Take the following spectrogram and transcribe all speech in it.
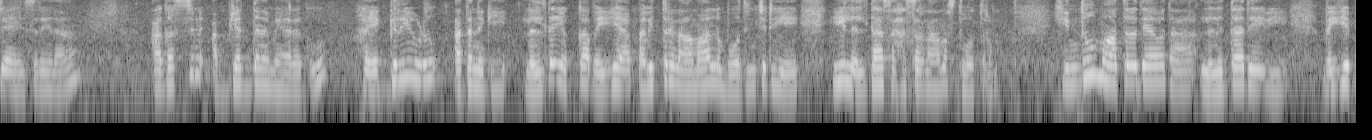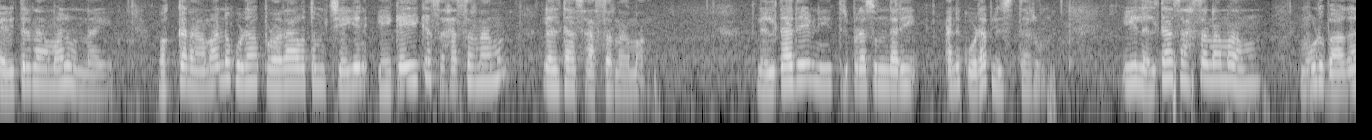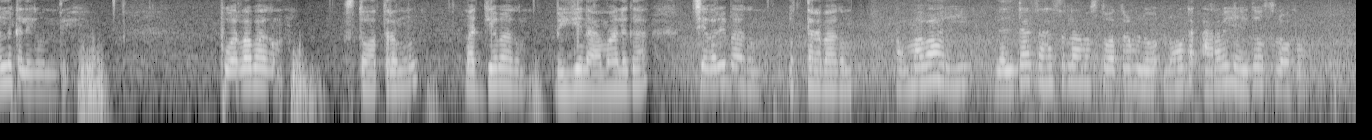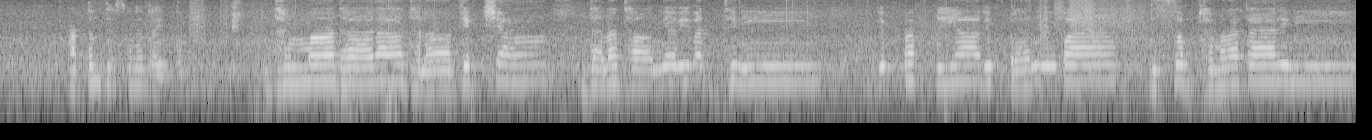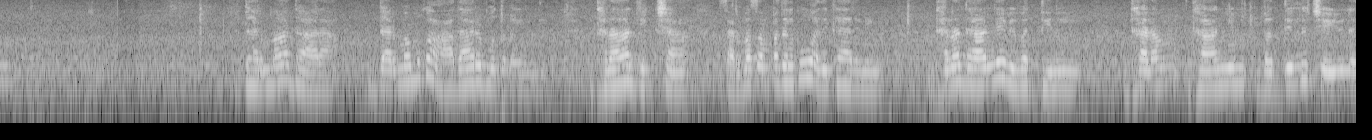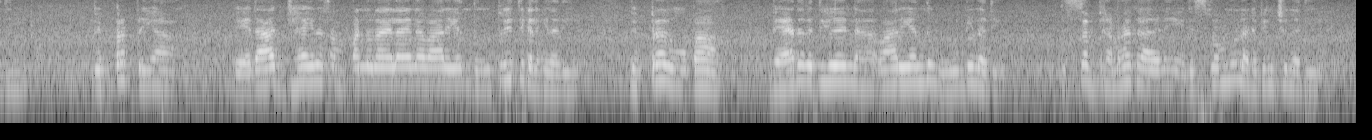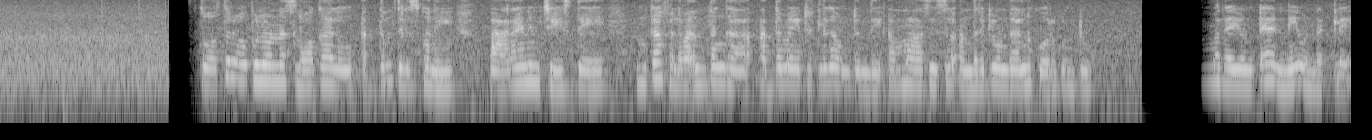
జయ శ్రీరామ్. అగస్త్యుని అభ్యర్థన మేరకు హయగ్రీవుడు అతనికి లలిత యొక్క వెయ్య పవిత్ర నామాలను బోధించటియే ఈ లలితా సహస్రనామ స్తోత్రం. హిందూ మాతృదేవత లలితాదేవి వెయ్యి పవిత్ర నామాలు ఉన్నాయి. ఒక్క నామాన్ని కూడా పునరావృతం చేయని ఏకైక సహస్రనామం లలితా సహస్రనామ. లలితాదేవిని త్రిపుర సుందరి అని కూడా పిలుస్తారు. ఈ లలితా సహస్రనామం మూడు భాగాలను కలిగి ఉంది. పూర్వభాగం స్తోత్రము మధ్య భాగం వెయ్యి నామాలుగా చివరి భాగం ఉత్తర భాగం. అమ్మవారి లలితా సహస్రనామ స్తోత్రంలో నూట అరవై ఐదో శ్లోకం. అర్థం తెలుసుకునే ప్రయత్నం. ధర్మాధారా ధనాధ్యక్ష ధనధాన్య వివర్ధిని విప్రప్రియ విప్రరూప విశ్వభ్రమణకారిణి. ధర్మాధార ధర్మముకు ఆధారభూతమైంది. ధనాధ్యక్ష సర్వసంపదలకు అధికారిని ధనధాన్య వివర్ధిని ధనం ధాన్యం వద్దిల్లు చేయునది. విప్రప్రియ వేదాధ్యయన సంపన్నురాలైన వారి ఎందు ప్రీతి కలిగినది. విప్రరూప వేద విధులైన వారి యందు ఉండునది విశ్వభ్రమణకారిణి విశ్వమును నడిపించునది. స్తోత్ర రూపంలో ఉన్న శ్లోకాలు అర్థం తెలుసుకొని పారాయణం చేస్తే ఇంకా ఫలవంతంగా అర్థమయ్యేటట్లుగా ఉంటుంది. అమ్మ ఆశీస్సులు అందరికీ ఉండాలని కోరుకుంటూ. అమ్మదై ఉంటే అన్నీ ఉన్నట్లే.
